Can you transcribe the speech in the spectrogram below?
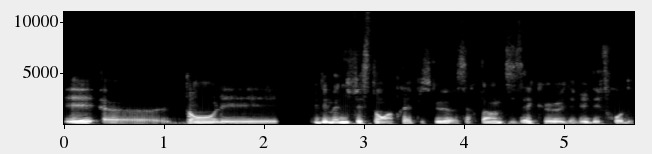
Et euh, dans les eu des manifestants après, puisque certains disaient qu'il y avait eu des fraudes.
